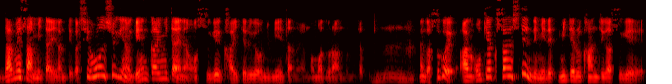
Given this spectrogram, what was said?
ダメさみたいなんていうか、資本主義の限界みたいなのをすげえ書いてるように見えたのよ、ノマドランド見たときに。ん。なんかすごい、あの、お客さん視点で見れ見てる感じがすげえ、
